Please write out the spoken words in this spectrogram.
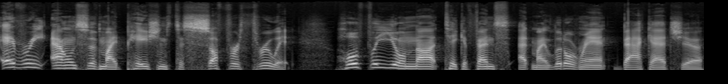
every ounce of my patience to suffer through it. Hopefully, you'll not take offense at my little rant back at you.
